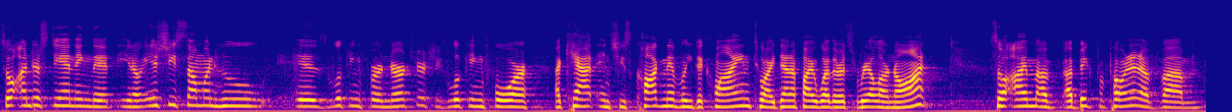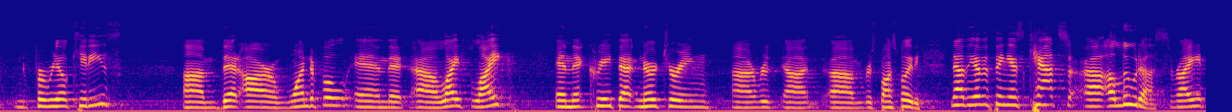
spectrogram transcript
So understanding that, you know, is she someone who is looking for nurture? She's looking for a cat and she's cognitively declined to identify whether it's real or not. So I'm a, a big proponent of um, FurReal kitties um, that are wonderful and that uh, lifelike and that create that nurturing uh, re- uh, um, responsibility. Now, the other thing is cats uh, elude us, right?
